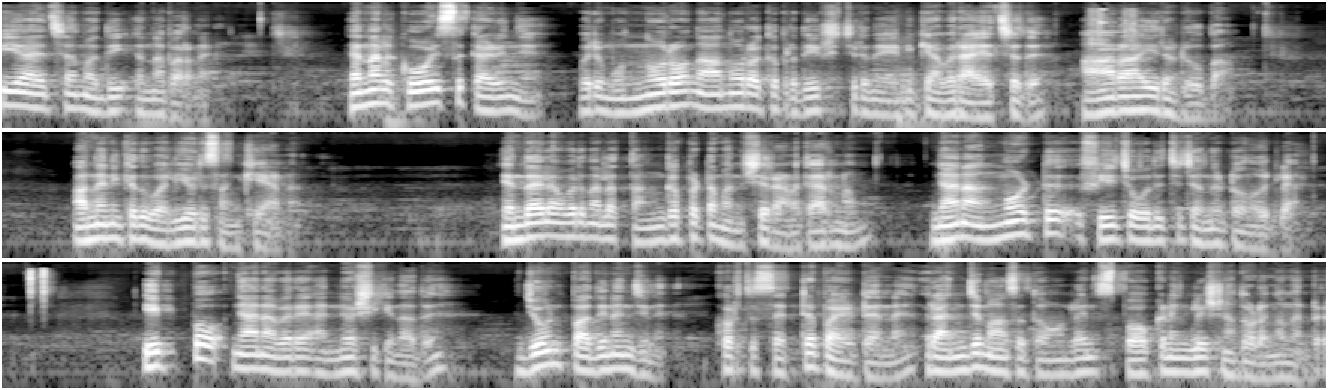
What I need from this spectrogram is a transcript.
ഫീ അയച്ചാൽ മതി എന്നാണ് പറഞ്ഞത് എന്നാൽ കോഴ്സ് കഴിഞ്ഞ് ഒരു മുന്നൂറോ നാന്നൂറോ ഒക്കെ പ്രതീക്ഷിച്ചിരുന്ന എനിക്ക് അവർ അയച്ചത് ആറായിരം രൂപ. അന്ന് എനിക്കത് വലിയൊരു സംഖ്യയാണ്. എന്തായാലും അവർ നല്ല തങ്കപ്പെട്ട മനുഷ്യരാണ്. കാരണം ഞാൻ അങ്ങോട്ട് ഫീ ചോദിച്ച് ചെന്നിട്ടൊന്നുമില്ല. ഇപ്പോൾ ഞാൻ അവരെ അന്വേഷിക്കുന്നത് ജൂൺ പതിനഞ്ചിന് കുറച്ച് സെറ്റപ്പായിട്ട് തന്നെ ഒരു അഞ്ച് മാസത്തെ ഓൺലൈൻ സ്പോക്കൺ ഇംഗ്ലീഷ് ഞാൻ തുടങ്ങുന്നുണ്ട്.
